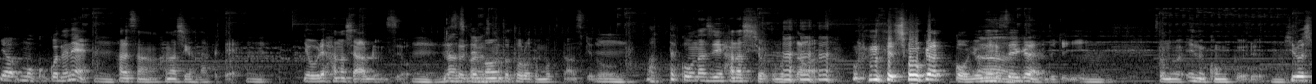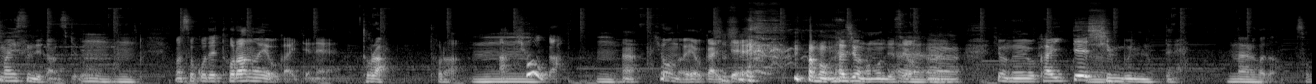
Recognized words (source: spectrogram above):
やもうここでね、うん。原さん話がなくて。うんで俺話あるんですよ、うん。でそれでマウント取ろうと思ってたんですけど、うん。全く同じ話しようと思ってたわ俺小学校4年生ぐらいの時に、うん。その絵のコンクール、うん。広島に住んでたんですけど、うんうん。まあ、そこで虎の絵を描いてね。虎。虎。うん。あ豹か、うん。うん、豹の絵を描いて まあもう同じようなもんですよ、ううん。ん。豹の絵を描いてん。新聞に載ってね、なるほど。そう。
